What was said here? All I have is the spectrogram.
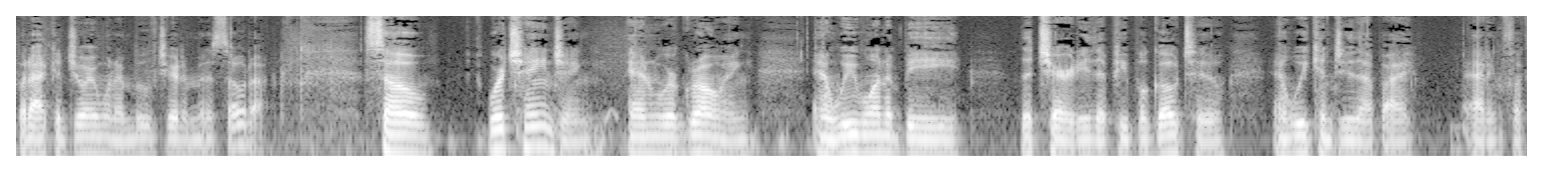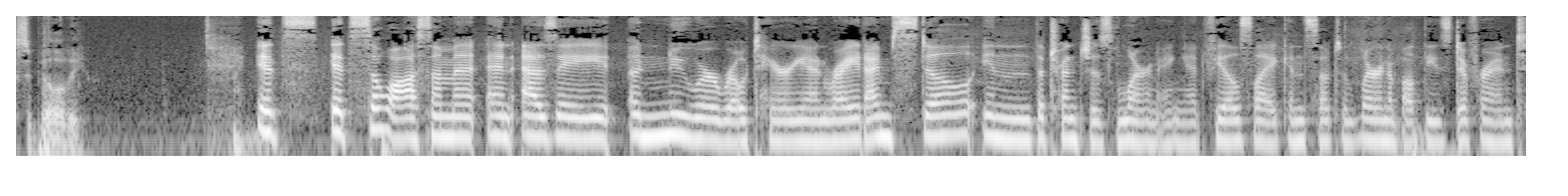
but I could join when I moved here to Minnesota. So we're changing and we're growing and we want to be the charity that people go to, and we can do that by adding flexibility. It's it's so awesome, and as a a newer Rotarian, right? I'm still in the trenches learning. It feels like, and so to learn about these different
